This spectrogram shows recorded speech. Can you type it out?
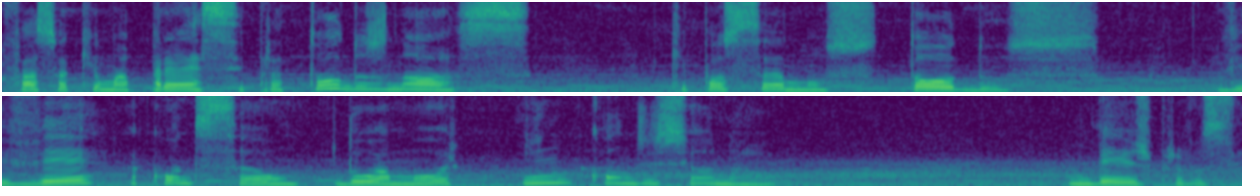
faço aqui uma prece para todos nós, que possamos todos viver a condição do amor incondicional. Um beijo para você.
